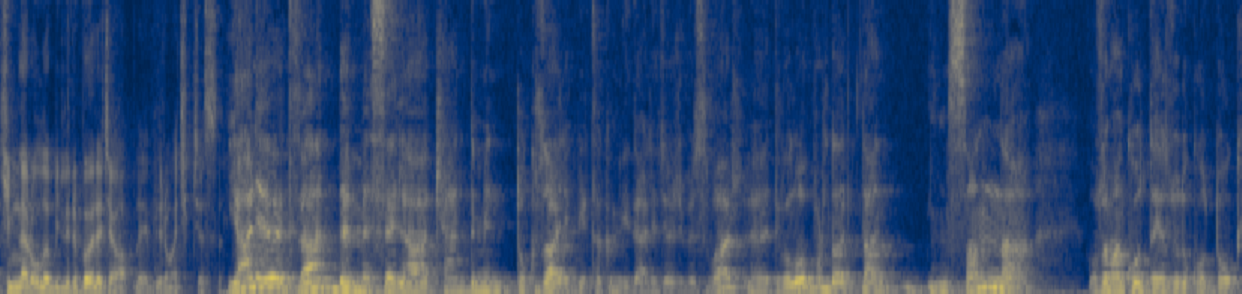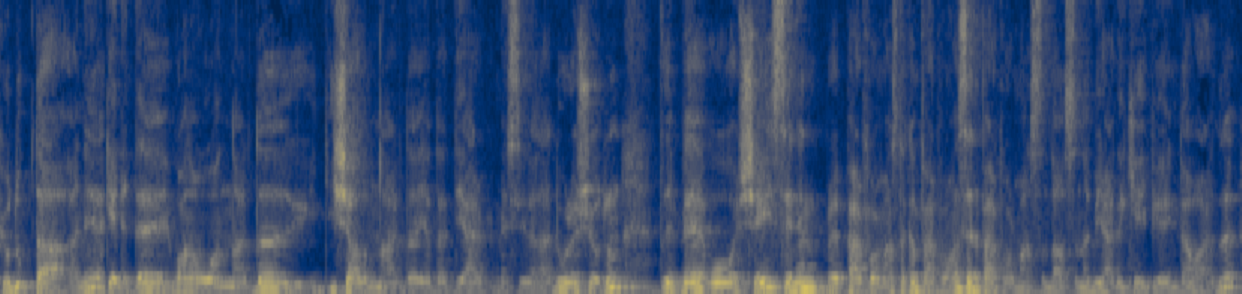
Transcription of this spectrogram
Kimler olabilir böyle cevaplayabilirim açıkçası. Yani evet ben de mesela kendimin 9 aylık bir takım liderliği tecrübesi var. E, developer'dan insanla o zaman kodda yazıyorduk, kodda okuyorduk da hani gene de one on one'larda, işe alımlarda ya da diğer meselelerde uğraşıyordun. Ve o şey senin performans, takım performans senin performansında aslında bir yerde KPI'inde vardı.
